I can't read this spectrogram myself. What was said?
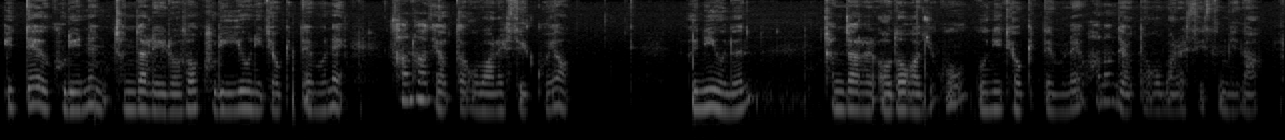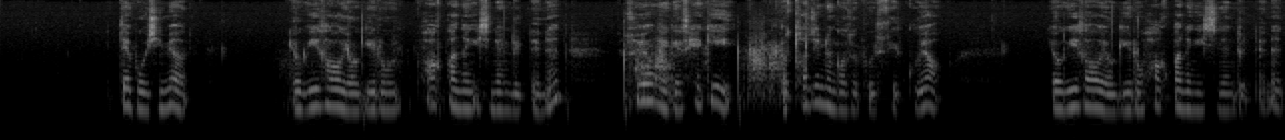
이때의 구리는 전자를 잃어서 구리 이온이 되었기 때문에 산화되었다고 말할 수 있고요. 은이온은 전자를 얻어가지고 은이 되었기 때문에 환원되었다고 말할 수 있습니다. 이때 보시면 여기서 여기로 화학 반응이 진행될 때는 수용액의 색이 옅어지는 것을 볼 수 있고요. 여기서 여기로 화학 반응이 진행될 때는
